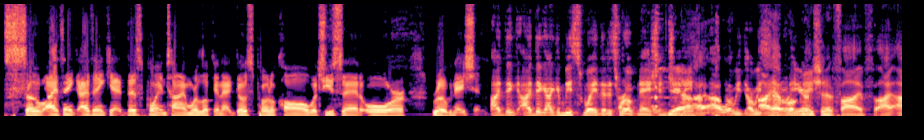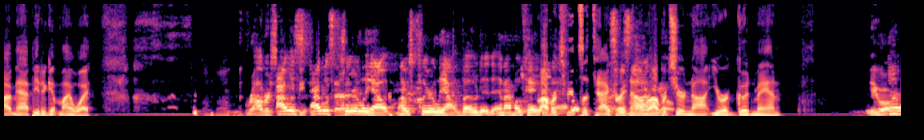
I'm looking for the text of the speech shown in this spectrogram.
So I think I think at this point in time we're looking at Ghost Protocol, which you said, or Rogue Nation. I think I think I can be swayed that it's Rogue Nation. Jimmy, Yeah, I, I, are we? Are we? I have Rogue here? Nation at five. I, I'm happy to get my way. Mm-hmm. Roberts, I was I was with that? clearly out I was clearly outvoted, and I'm okay. with Roberts that. feels attacked This right now. not- Roberts, you're not. You're a good man. You are. No,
